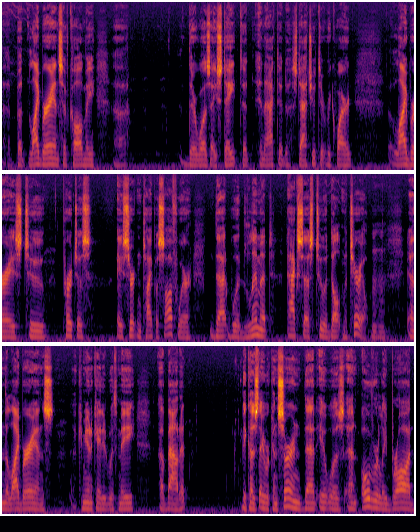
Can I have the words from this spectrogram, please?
Uh, but librarians have called me. Uh, there was a state that enacted a statute that required libraries to purchase a certain type of software that would limit access to adult material. And the librarians communicated with me about it because they were concerned that it was an overly broad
